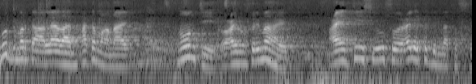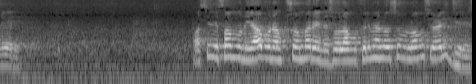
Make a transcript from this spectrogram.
mud marka aad leedahay maxaa ka maqnaay nuuntii oo caynulkelimahayd cayntiisii u soo celi kadibna taskiiri waa sidii famun iyo abun aan ku soo maraynay soolaamu kelimaha looma soo celi jirin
